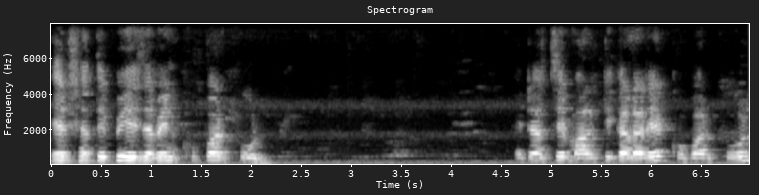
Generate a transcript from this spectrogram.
এর সাথে পেয়ে যাবেন খোপার ফুল। এটা হচ্ছে মাল্টি কালারের খোপার ফুল।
